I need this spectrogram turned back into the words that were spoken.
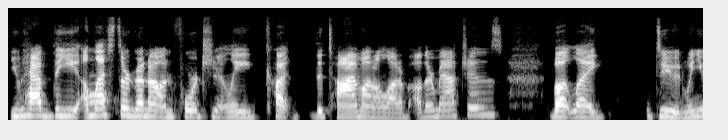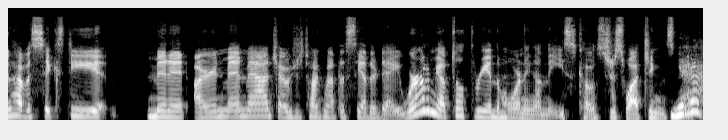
You have the, unless they're going to unfortunately cut the time on a lot of other matches, but like, dude, when you have a 60 minute Iron Man match, I was just talking about this the other day. We're going to be up till three in the morning on the East Coast just watching this yeah.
